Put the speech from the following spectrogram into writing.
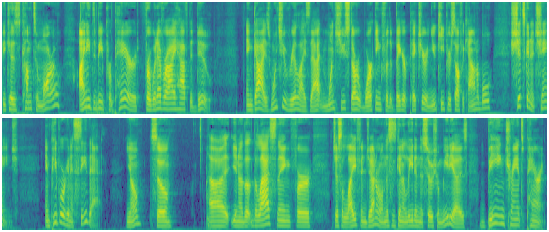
because come tomorrow, I need to be prepared for whatever I have to do. And guys, once you realize that and once you start working for the bigger picture and you keep yourself accountable, shit's going to change. And people are going to see that, you know? So, uh, you know, the, the last thing for just life in general, and this is going to lead into social media, is being transparent.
